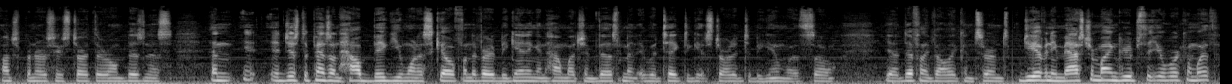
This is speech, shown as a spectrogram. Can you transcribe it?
entrepreneurs who start their own business, and it, it just depends on how big you want to scale from the very beginning and how much investment it would take to get started to begin with. So, yeah, definitely valid concerns. Do you have any mastermind groups that you're working with?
